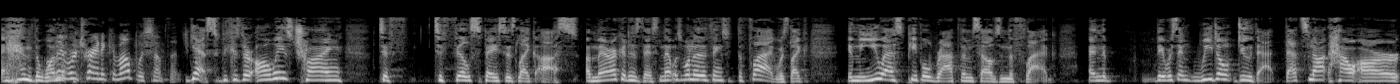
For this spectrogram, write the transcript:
and the one They that- were trying to come up with something. Yes, because they're always trying to f- to fill spaces like us. America does this, and that was one of the things with the flag was like in the U.S. people wrap themselves in the flag, and the, they were saying we don't do that. That's not how our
